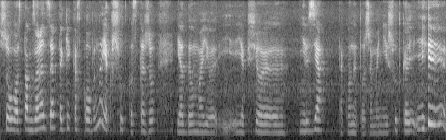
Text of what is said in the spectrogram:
що у вас там за рецепт такий казковий. Ну, як шутку скажу. Я думаю, якщо е, нельзя, так вони теж мені шутка і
